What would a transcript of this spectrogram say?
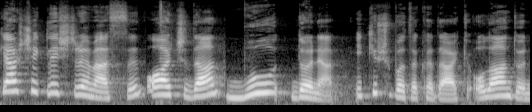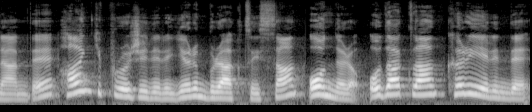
gerçekleştiremezsin. O açıdan bu dönem 2 Şubat'a kadarki olan dönemde hangi projeleri yarım bıraktıysan onlara odaklan. Kariyerinde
